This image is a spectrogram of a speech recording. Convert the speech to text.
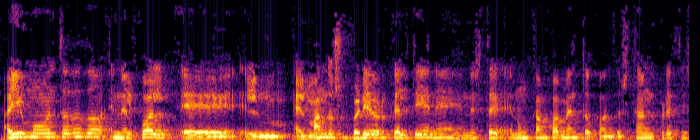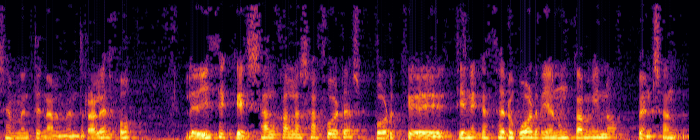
hay un momento dado en el cual eh, el, el, mando superior que él tiene en, este, en un campamento cuando están precisamente en Almendralejo le dice que salga a las afueras porque tiene que hacer guardia en un camino pensando,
